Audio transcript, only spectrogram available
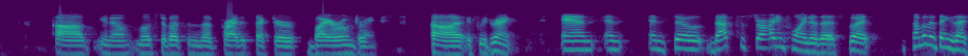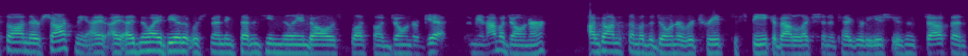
Uh, you know, most of us in the private sector buy our own drinks uh, if we drink, and and and so that's the starting point of this. But some of the things I saw in there shocked me. I, I had no idea that we're spending 17 million dollars plus on donor gifts. I mean, I'm a donor. I've gone to some of the donor retreats to speak about election integrity issues and stuff, and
